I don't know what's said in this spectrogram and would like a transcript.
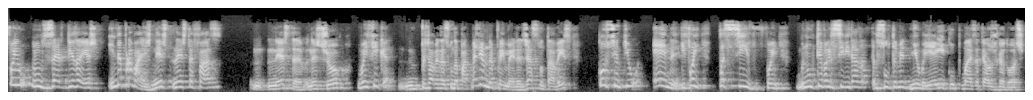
foi um deserto de ideias. Ainda para mais, neste, nesta fase, nesta, neste jogo, o Benfica, principalmente na segunda parte, mas mesmo na primeira, já se notava isso, consentiu N e foi passivo, foi, não teve agressividade absolutamente nenhuma. E aí culpo mais até os jogadores,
